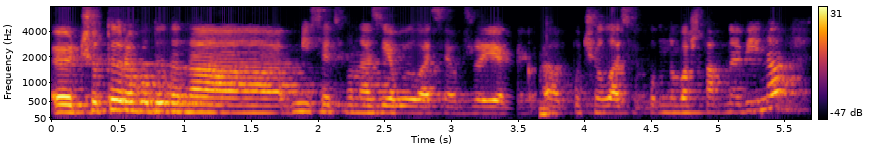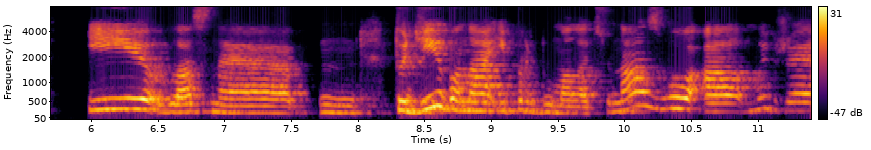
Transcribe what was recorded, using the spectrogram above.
Е, Чотири години на місяць вона з'явилася вже як почалася повномасштабна війна. І власне тоді вона і придумала цю назву. А ми вже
